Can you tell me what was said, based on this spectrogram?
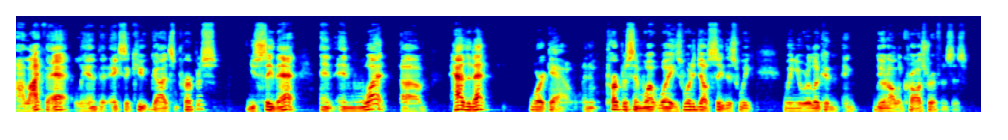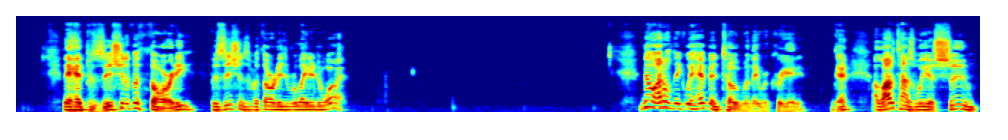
I like that, Lynn, to execute God's purpose. You see that, and and what? Uh, how did that work out? And purpose in what ways? What did y'all see this week when you were looking and doing all the cross references? They had position of authority, positions of authority related to what? No, I don't think we have been told when they were created. Okay. A lot of times we assume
